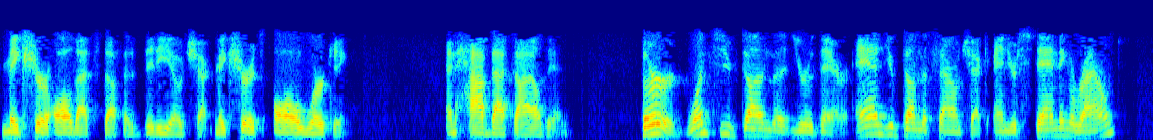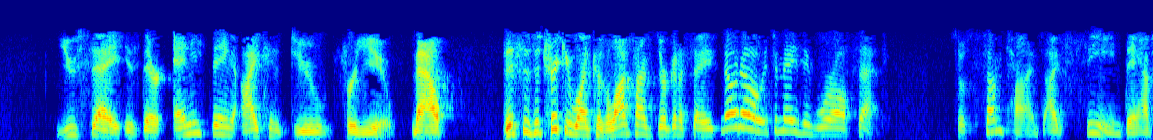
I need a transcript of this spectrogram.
Make sure all that stuff, a video check. Make sure it's all working and have that dialed in. Third, once you've done the, you're there and you've done the sound check and you're standing around, you say, is there anything I can do for you? Now, this is a tricky one because a lot of times they're going to say, no, no, it's amazing. We're all set. So sometimes I've seen they have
